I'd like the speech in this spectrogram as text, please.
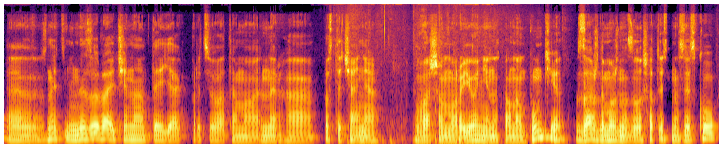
Е, Знаєте, незважаючи на те, як працюватиме енергопостачання в вашому районі, населеному пункті, завжди можна залишатись на зв'язку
